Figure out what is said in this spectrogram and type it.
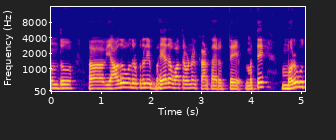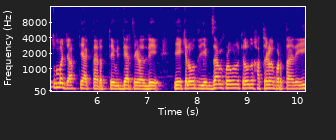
ಒಂದು ಯಾವುದೋ ಒಂದು ರೂಪದಲ್ಲಿ ಭಯದ ವಾತಾವರಣ ಕಾಣ್ತಾ ಇರುತ್ತೆ. ಮತ್ತು ಮರುವು ತುಂಬ ಜಾಸ್ತಿ ಆಗ್ತಾ ಇರುತ್ತೆ ವಿದ್ಯಾರ್ಥಿಗಳಲ್ಲಿ. ಈ ಕೆಲವೊಂದು ಎಕ್ಸಾಮ್ಗಳು ಕೆಲವೊಂದು ಹತ್ತಿರಗಳು ಬರ್ತಾ ಇದೆ. ಈ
